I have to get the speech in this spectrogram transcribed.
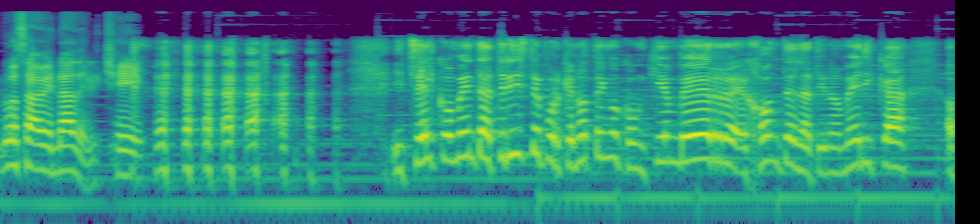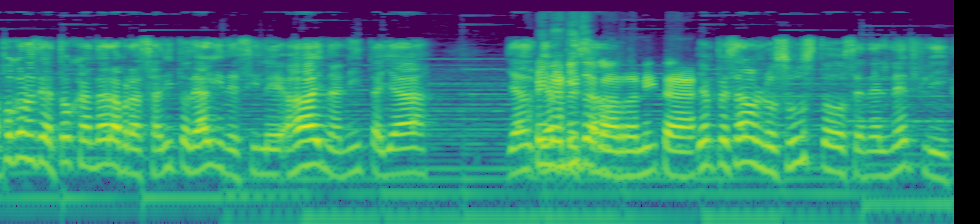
No sabe nada del Che. Itzel comenta triste porque no tengo con quién ver Hunt en Latinoamérica. ¿A poco no te antoja andar abrazadito de alguien y decirle, ay, nanita, ya. Ya, ya, empezaron, ya empezaron los sustos en el Netflix.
